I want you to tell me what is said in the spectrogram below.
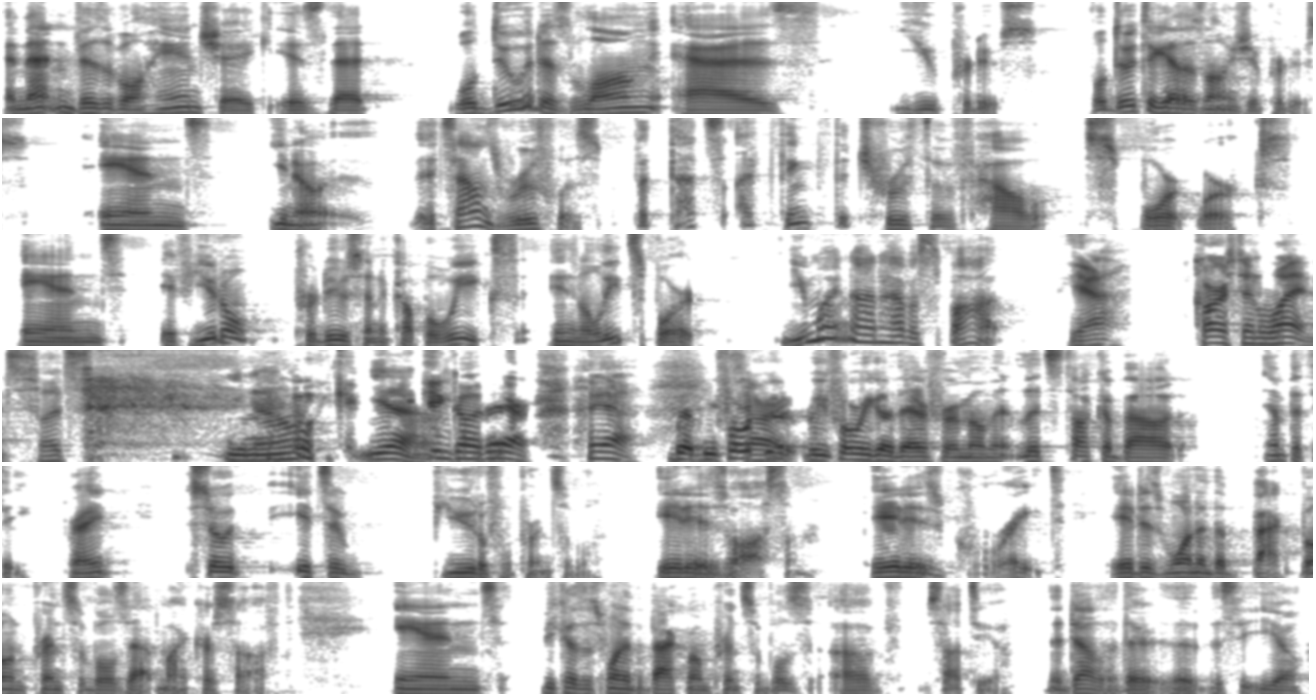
And that invisible handshake is that we'll do it as long as you produce. We'll do it together as long as you produce. And, you know, it sounds ruthless, but that's, I think, the truth of how sport works. And if you don't produce in a couple weeks in elite sport, you might not have a spot. Yeah. Carson Wentz. Let's, you know, can, yeah, we can go there. Yeah. But before we go, before we go there for a moment, let's talk about empathy, right? So it's a beautiful principle. It is awesome. It is great. It is one of the backbone principles at Microsoft. And because it's one of the backbone principles of Satya Nadella, the, the, CEO.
